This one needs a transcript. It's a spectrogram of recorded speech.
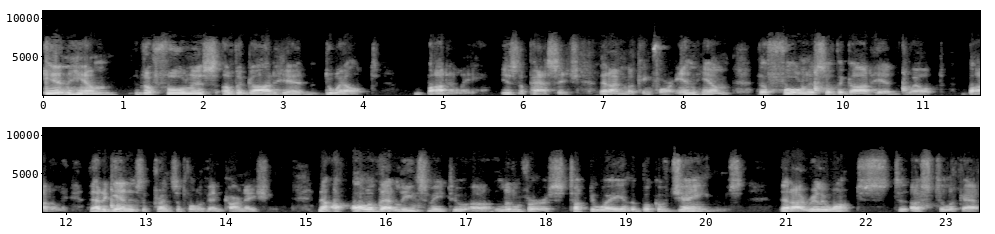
in him the fullness of the Godhead dwelt bodily, is the passage that I'm looking for. In him, the fullness of the Godhead dwelt bodily. That again is the principle of incarnation. Now, all of that leads me to a little verse tucked away in the book of James that I really want to, us to look at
